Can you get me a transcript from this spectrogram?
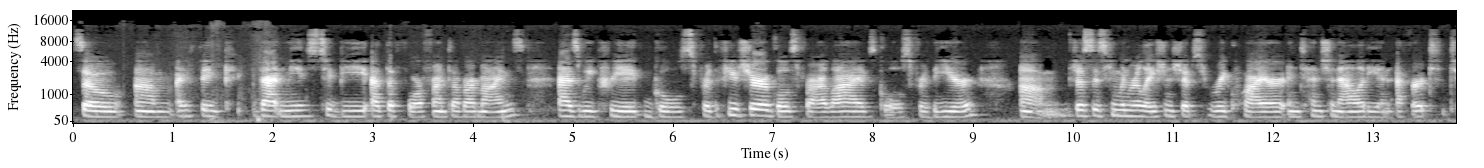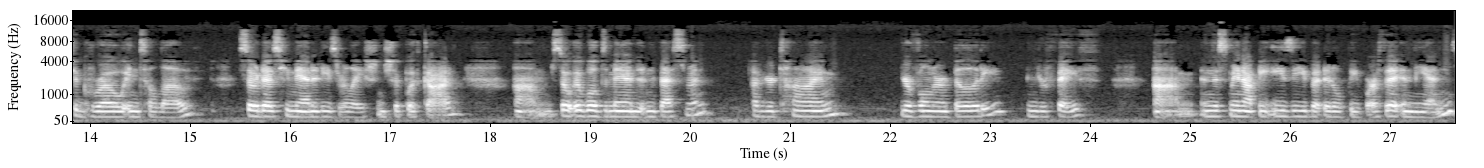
So um, I think that needs to be at the forefront of our minds as we create goals for the future, goals for our lives, goals for the year. Um, just as human relationships require intentionality and effort to grow into love, so does humanity's relationship with God. Um, so it will demand investment of your time, your vulnerability, and your faith. Um, and this may not be easy, but it'll be worth it in the end.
